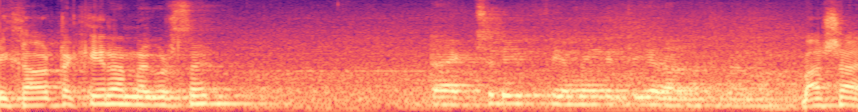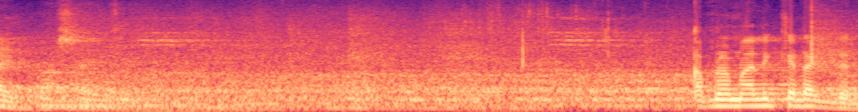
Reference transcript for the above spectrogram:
এই খাবারটা কে রান্না করছে? এটা অ্যাকচুয়ালি ফ্যামিলি থেকে রান্না করে। বাসায়? বাসায় আপনার মালিককে ডাকবেন।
